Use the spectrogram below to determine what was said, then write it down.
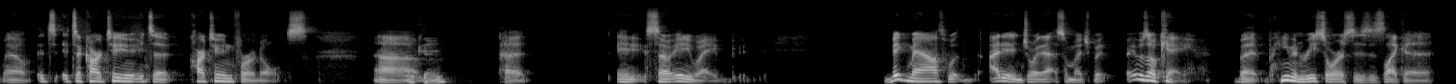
Well, it's it's a cartoon. It's a cartoon for adults. Um, okay. But any, so anyway, Big Mouth. I didn't enjoy that so much, but it was okay. But Human Resources is like a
